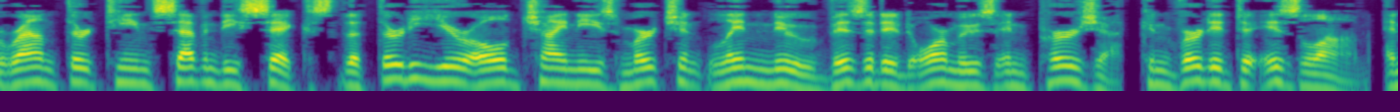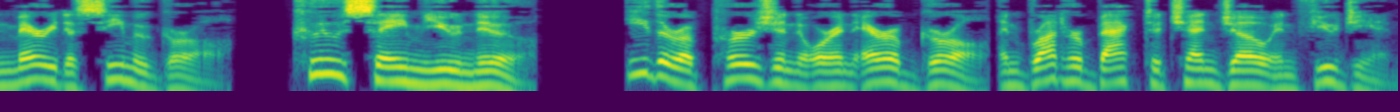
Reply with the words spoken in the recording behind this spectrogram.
Around 1376 the 30-year-old Chinese merchant Lin Nu visited Ormuz in Persia, converted to Islam, and married a Simu girl, Ku Se Mu Nu, either a Persian or an Arab girl and brought her back to Quanzhou in Fujian.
